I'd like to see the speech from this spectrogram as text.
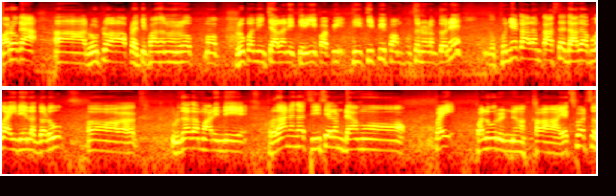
మరొక రూట్లో ఆ ప్రతిపాదనలో రూపొందించాలని తిరిగి పప్పి తి- తిప్పి పంపుతుండడంతోనే పుణ్యకాలం కాస్త దాదాపుగా ఐదేళ్ళ గడువు వృధాగా మారింది. ప్రధానంగా శ్రీశైలం డ్యాము పై పలువురు ఎక్స్పర్ట్స్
